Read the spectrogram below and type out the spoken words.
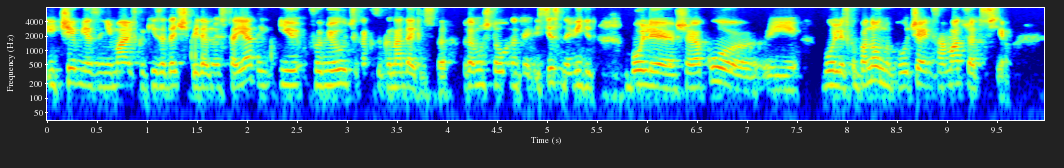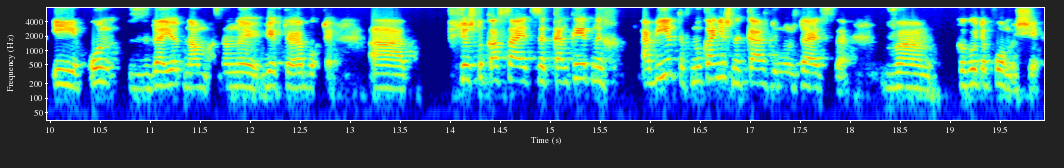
и чем я занимаюсь, какие задачи передо мной стоят, и, и формируются как законодательство. Потому что он это, естественно, видит более широко и более скомпонованно, получая информацию от всех. И он задает нам основной вектор работы. А все, что касается конкретных объектов, ну, конечно, каждый нуждается в какой-то помощи.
